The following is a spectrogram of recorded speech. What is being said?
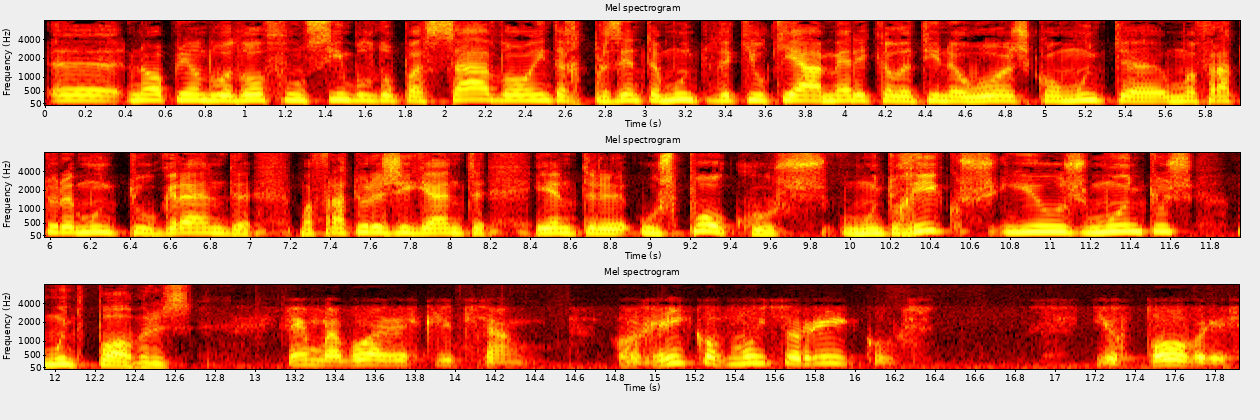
eh, na opinião do Adolfo, um símbolo do passado ou ainda representa muito daquilo que é a América Latina hoje, com muita, uma fratura muito grande, uma fratura gigante entre os poucos muito ricos e os muitos muito pobres? É uma boa descrição. Os ricos muito ricos e os pobres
